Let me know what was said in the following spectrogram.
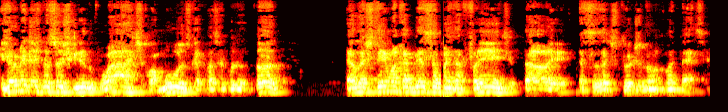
E, geralmente, as pessoas que lidam com arte, com a música, com essa coisa toda, elas têm uma cabeça mais à frente e tal, e essas atitudes não acontecem.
